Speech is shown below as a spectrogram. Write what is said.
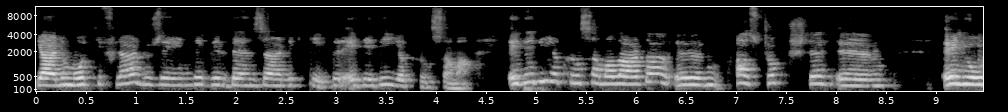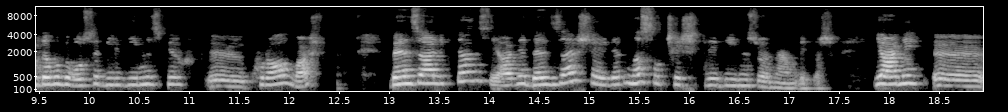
Yani motifler düzeyinde bir benzerlik değil, bir edebi yakınsama. Edebi yakınsamalarda e, az çok işte e, el yordamı da olsa bildiğimiz bir e, kural var. Benzerlikten ziyade benzer şeyleri nasıl çeşitlediğiniz önemlidir. Yani e,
